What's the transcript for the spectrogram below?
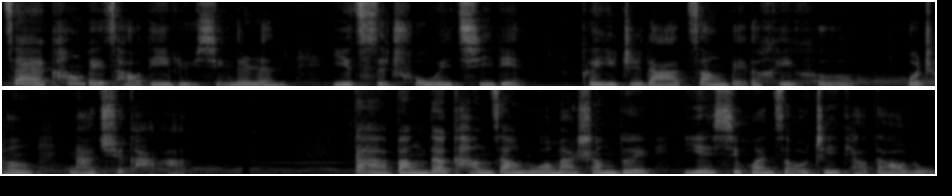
在康北草地旅行的人，以此处为起点，可以直达藏北的黑河，或称纳曲卡。大邦的康藏罗马商队也喜欢走这条道路，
